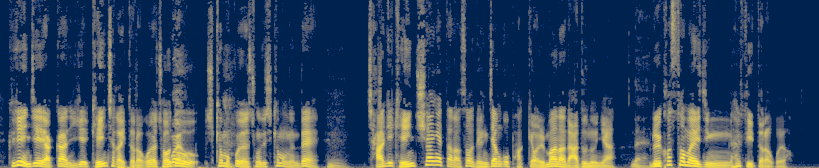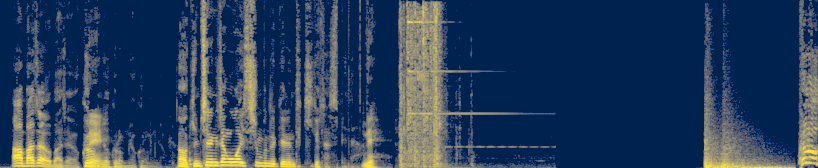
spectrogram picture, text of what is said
그게 이제 약간 이게 개인차가 있더라고요. 저도 뭐야? 시켜 먹고 여자친구도 시켜 먹는데 음. 자기 개인 취향에 따라서 냉장고 밖에 얼마나 놔두느냐를 네. customizing 할 수 있더라고요. 아 맞아요, 맞아요. 그럼요, 네. 그럼요, 그럼요. 어, 김치 냉장고가 있으신 분들께는 특히 괜찮습니다. 네.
